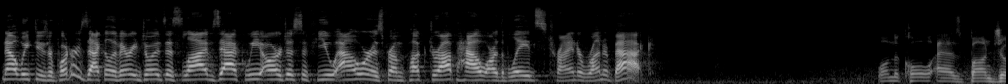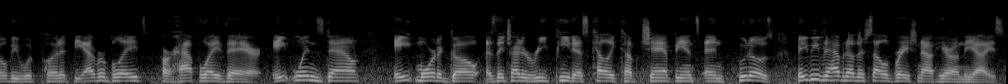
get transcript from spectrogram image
Now, Wink News reporter Zach Oliveri joins us live. Zach, we are just a few hours from puck drop. How are the Blades trying to run it back? Well, Nicole, as Bon Jovi would put it, the Everblades are halfway there. Eight wins down, eight more to go as they try to repeat as Kelly Cup champions, and who knows, maybe even have another celebration out here on the ice.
